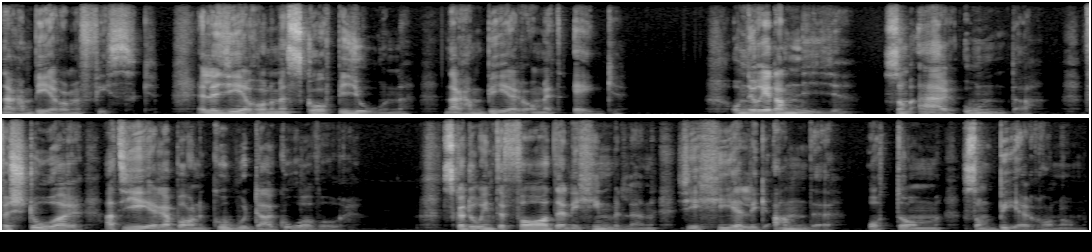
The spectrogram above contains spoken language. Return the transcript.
när han ber om en fisk? Eller ger honom en skorpion när han ber om ett ägg? Om nu redan ni, som är onda, förstår att ge era barn goda gåvor, ska då inte Fadern i himlen ge helig ande åt dem som ber honom?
